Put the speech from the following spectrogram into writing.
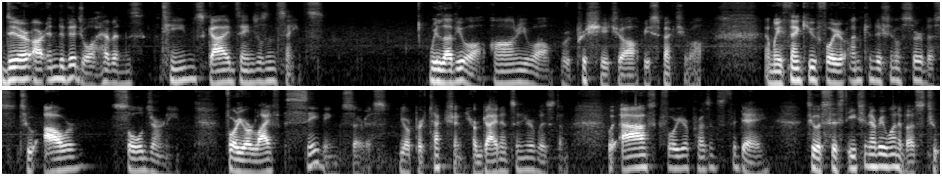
Dear our individual heavens, teams, guides, angels and saints, we love you all, honor you all, we appreciate you all, respect you all. And we thank you for your unconditional service to our soul journey for your life-saving service, your protection, your guidance and your wisdom. We ask for your presence today to assist each and every one of us to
